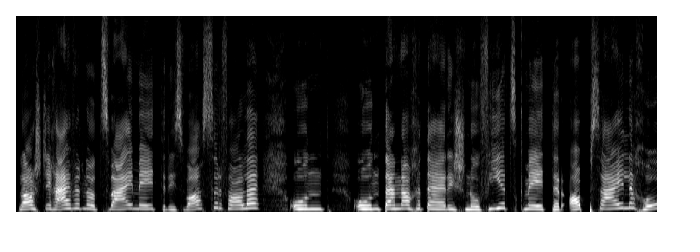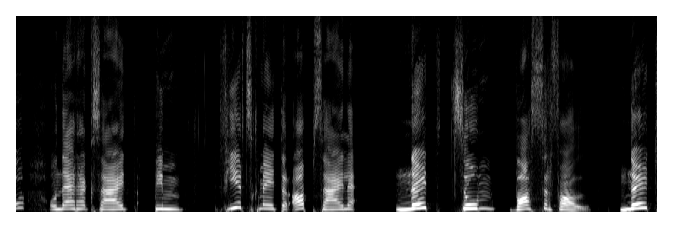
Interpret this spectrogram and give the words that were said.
lass dich einfach noch zwei Meter ins Wasser fallen und, und dann nachher ist noch 40 Meter abseilen gekommen und er hat gesagt, beim 40 Meter abseilen nicht zum Wasserfall, nicht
